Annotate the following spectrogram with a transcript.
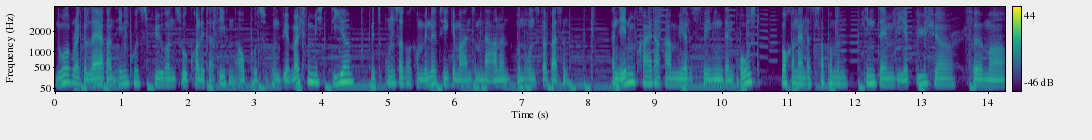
nur regulären Inputs führen zu qualitativen Outputs und wir möchten mit dir, mit unserer Community gemeinsam lernen und uns verbessern. An jedem Freitag haben wir deswegen den Post Wochenende Supplement, in dem wir Bücher, Filme,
